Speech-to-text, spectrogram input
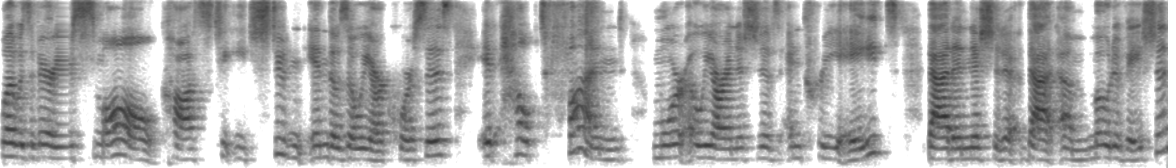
while it was a very small cost to each student in those OER courses, it helped fund more OER initiatives and create that initiative, that um, motivation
